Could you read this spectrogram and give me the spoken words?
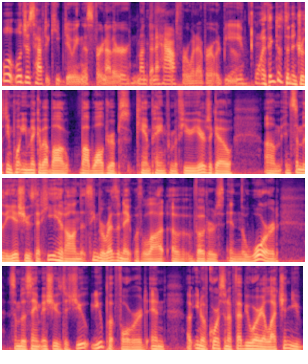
we'll we'll just have to keep doing this for another month and a half or whatever it would be. Yeah. Well, I think that's an interesting point you make about Bob, Bob Waldrop's campaign from a few years ago. Um, and some of the issues that he hit on that seemed to resonate with a lot of voters in the ward some of the same issues that you you put forward. And uh, you know, of course, in a February election, you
